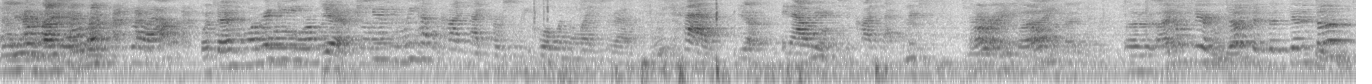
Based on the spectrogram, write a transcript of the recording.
Now, you're a nice Everyone's still out? What's that? One Ricky, more, Yeah. Excuse me, we have a contact person we call when the lights are out. We have Yeah. in our office a contact person. All right, well, Uh, I don't care who does it, but get it done.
